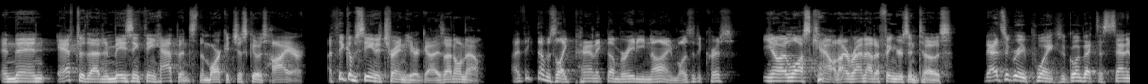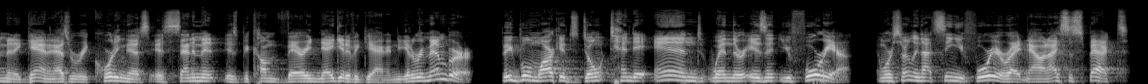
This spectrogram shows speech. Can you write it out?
And then after that, an amazing thing happens. The market just goes higher. I think I'm seeing a trend here, guys. I don't know. I think that was like panic number 89, wasn't it, Chris? You know, I lost count. I ran out of fingers and toes. That's a great point. So going back to sentiment again, and as we're recording this, is sentiment has become very negative again. And you got to remember, big bull markets don't tend to end when there isn't euphoria. And we're certainly not seeing euphoria right now. And I suspect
